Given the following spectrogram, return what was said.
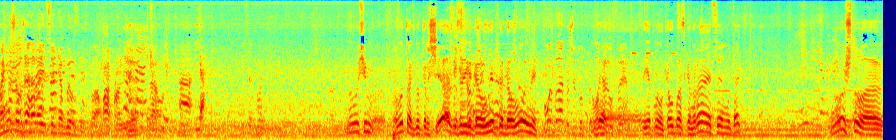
Ванюша уже говорит, сегодня был здесь. Был. My front, yeah. That one. А, я. Ну, в общем, вот так, доктор счастлив, смотри, какая улыбка, довольный. Мой брат уже тут был, Да, говорил, «Фрэнк, я понял, колбаска нравится ему, так? Ну что, а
